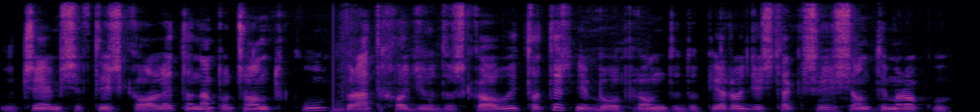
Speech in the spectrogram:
uczyłem się w tej szkole, to na początku brat chodził do szkoły, to też nie było prądu. Dopiero gdzieś tak w 60 roku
